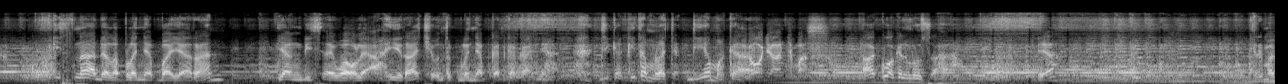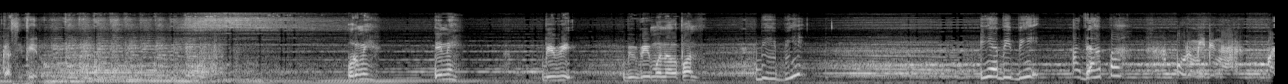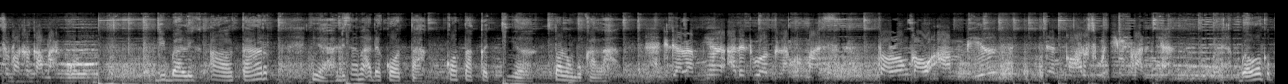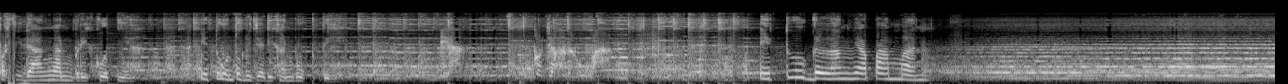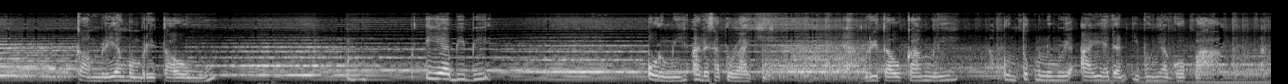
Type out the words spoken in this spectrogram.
Kisna adalah pelenyap bayaran yang disewa oleh Ahiraj untuk melenyapkan kakaknya. Jika kita melacak dia, maka... Kau jangan cemas. Aku akan berusaha. Ya? Terima kasih, Viro. Urmi, ini. Bibi, Bibi menelpon. Bibi? Iya, Bibi. Ada apa? Urmi dengar. Masuklah ke kamarku. Di balik altar, ya, di sana ada kotak. Kotak kecil. Tolong bukalah. Di dalamnya ada dua gelang emas. Tolong kau ambil dan kau harus menyimpannya. Bawa ke persidangan berikutnya. Itu untuk dijadikan bukti. Itu gelangnya paman. Kamli yang memberitahumu? Hmm, Iya, Bibi. Urmi ada satu lagi. Beritahu Kamli untuk menemui ayah dan ibunya Gopal.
